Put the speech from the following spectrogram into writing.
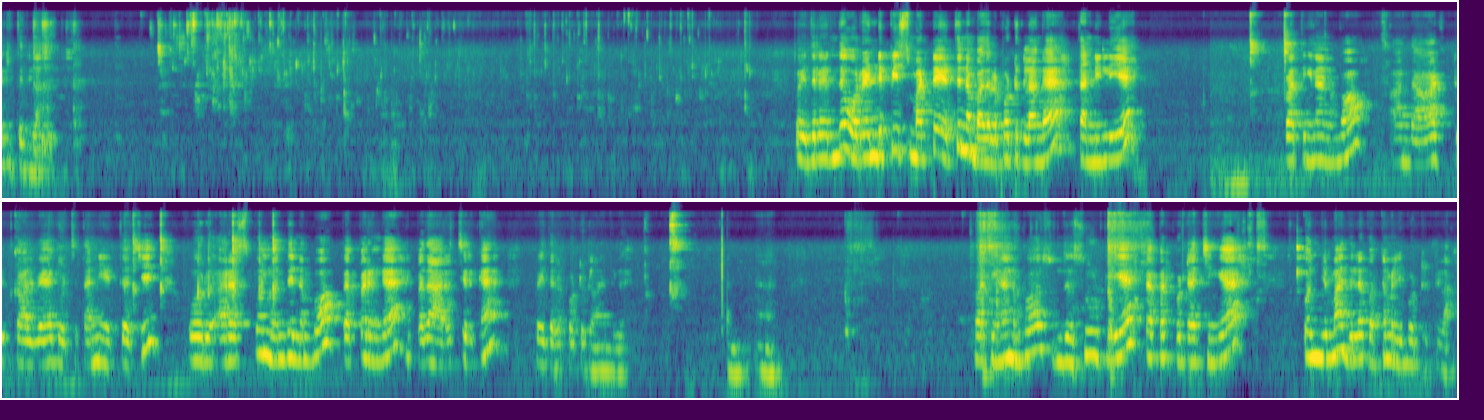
எடுத்துக்கலாம். இப்போ இதிலேருந்து ஒரு ரெண்டு பீஸ் மட்டும் எடுத்து நம்ம அதில் போட்டுக்கலாங்க. தண்ணிலேயே பார்த்தீங்கன்னா நம்ம அந்த ஆட்டுக்கால் வேக வச்ச தண்ணி எடுத்து வச்சு ஒரு அரை ஸ்பூன் வந்து நம்ம பெப்பருங்க இப்போ தான் அரைச்சிருக்கேன். இப்போ இதில் போட்டுக்கலாம் இதில். பார்த்தீங்கன்னா நம்ம இந்த சூட்லேயே பெப்பர் போட்டாச்சுங்க. கொஞ்சமாக இதில் கொத்தமல்லி போட்டுக்கலாம்.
